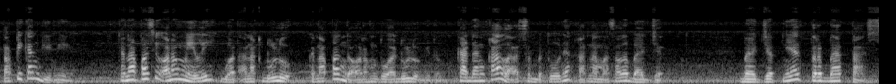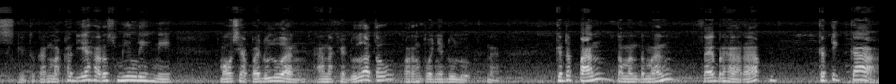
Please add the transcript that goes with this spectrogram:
tapi kan gini. Kenapa sih orang milih buat anak dulu? Kenapa nggak orang tua dulu gitu? Kadangkala sebetulnya karena masalah budget. Budgetnya terbatas gitu kan? Maka dia harus milih nih mau siapa duluan? Anaknya dulu atau orang tuanya dulu? Nah ke depan teman-teman saya berharap ketika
